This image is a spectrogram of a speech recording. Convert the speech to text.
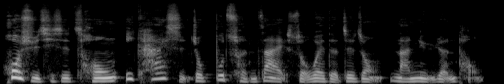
或许其实从一开始就不存在所谓的这种男女认同。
